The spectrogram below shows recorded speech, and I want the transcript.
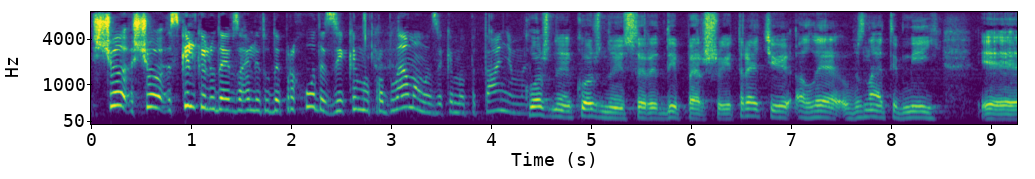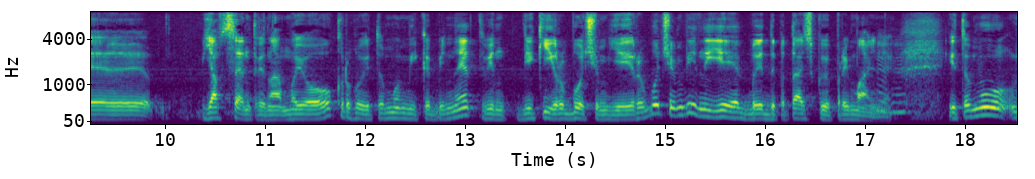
Що, що, скільки людей взагалі туди приходить, з якими проблемами, з якими питаннями? Кожної, кожної середи першої, третьої, але ви знаєте, мій. Е, я в центрі на моєго округу, і тому мій кабінет, він який робочим є і робочим, він і є якби депутатською приймальною. І тому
